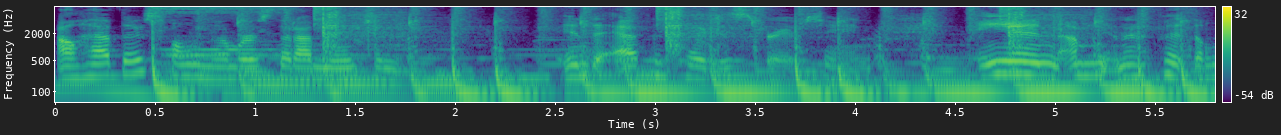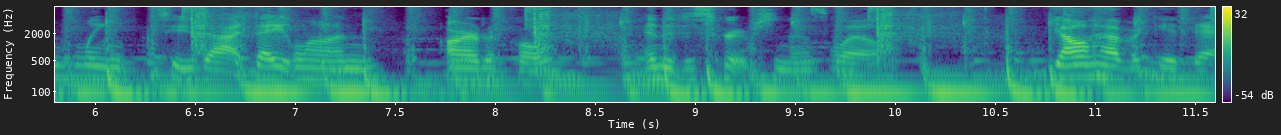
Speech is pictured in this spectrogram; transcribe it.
I'll have those phone numbers that I mentioned in the episode description. And I'm going to put the link to that Dateline article in the description as well. Y'all have a good day.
